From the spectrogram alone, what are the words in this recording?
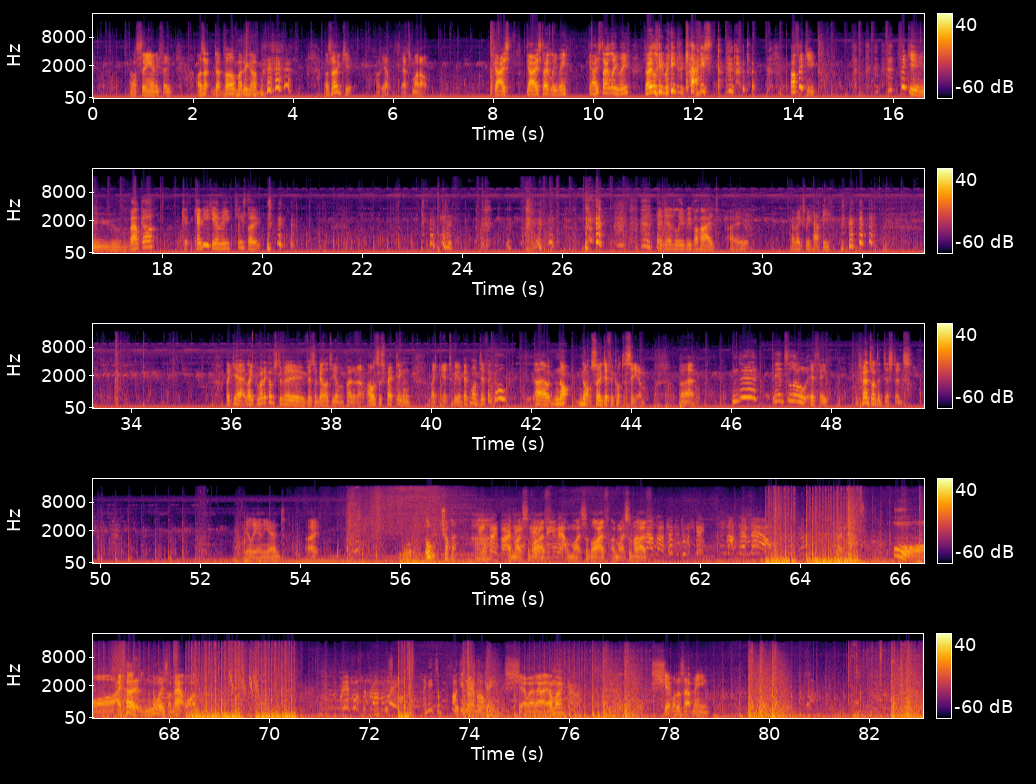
Not seeing anything. I was at that oh, Mudding up. I was very cute. Oh, yep, that's mud up. Guys, guys, don't leave me. Guys, don't leave me. Don't leave me. Guys. oh, thank you. Thank you, Valka. C can you hear me? Please don't. they didn't leave me behind. I. That makes me happy. like yeah, like when it comes to the visibility of a predator, I was expecting like it to be a bit more difficult. Uh, not not so difficult to see him, but nah, it's a little iffy. It depends on the distance. Really, in the end, I. Oh, chopper! Hang ah, I might survive. Heading to you now. I might survive. I might survive. Hostiles are attempting to escape. Stop them now. Oh, I heard the noise on that one. I need some fucking ammo. Game. Shit, we're out of ammo. Shit, what does that mean?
